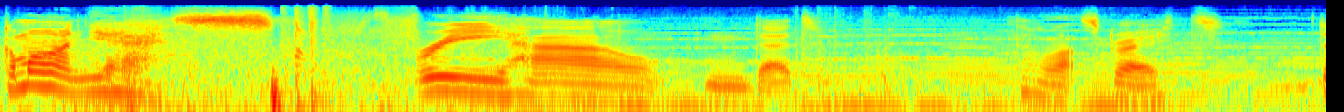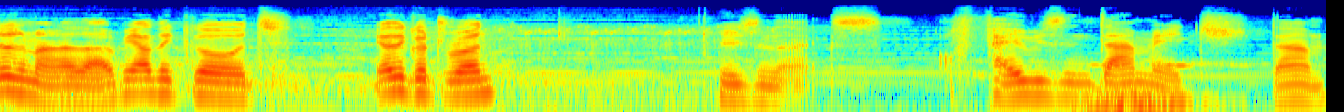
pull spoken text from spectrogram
Come on, yes! Free how I'm dead. Oh, that's great. Doesn't matter though. We had a good, we had a good run. Who's next? A thousand damage. Damn.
